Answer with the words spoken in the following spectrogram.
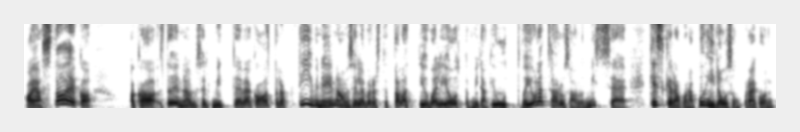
ajast aega, aga tõenäoliselt mitte väga atraktiivne enam, sellepärast et alati ju valija ootab midagi uut või oled sa aru saanud, mis see Keskerakonna põhiloosung praegu on?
